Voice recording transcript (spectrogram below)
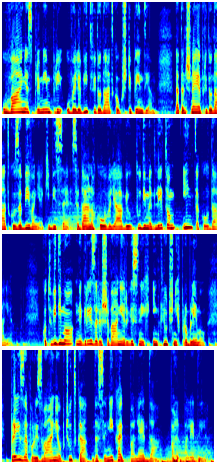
uvajanje sprememb pri uveljavitvi dodatkov k štipendijam, natančneje pri dodatku za bivanje, ki bi se sedaj lahko uveljavil tudi med letom in tako dalje. Kot vidimo, ne gre za reševanje resnih in ključnih problemov, prej za proizvajanje občutka, da se nekaj pa le da, pa, pa le dela.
